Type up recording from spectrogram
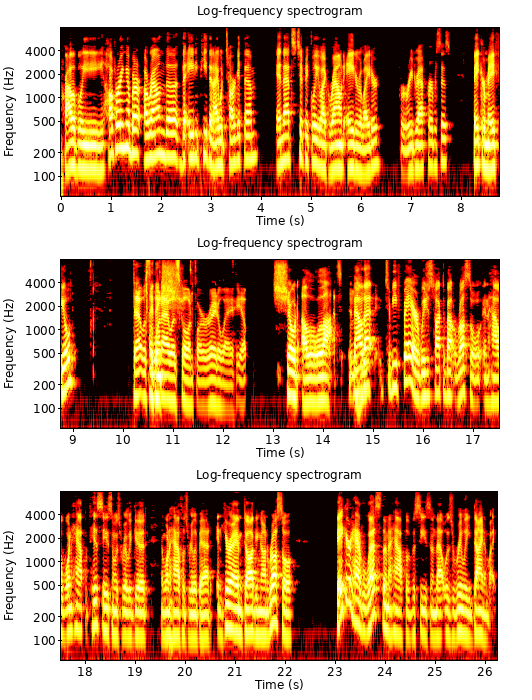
probably hovering about around the, the ADP that I would target them, and that's typically like round eight or later for redraft purposes. Baker Mayfield, that was the I one i was going for right away yep showed a lot. Now Mhm. that to be fair, we just talked about Russell and how one half of his season was really good and one half was really bad. And here I am dogging on Russell. Baker had less than a half of a season that was really dynamite.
